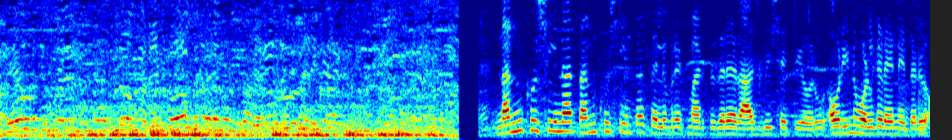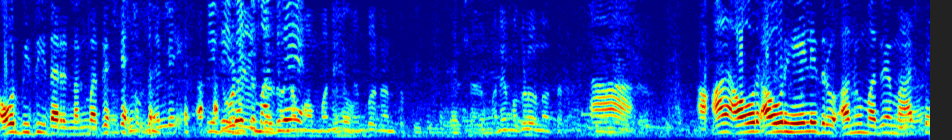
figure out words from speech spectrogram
Deus. ನನ್ ಖುಷಿನ ತನ್ ಖುಷಿ ಅಂತ ಸೆಲೆಬ್ರೇಟ್ ಮಾಡ್ತಿದ್ದಾರೆ ರಾಜ್ವಿ ಶೆಟ್ಟಿ ಅವರು. ಅವ್ರು ಇನ್ನು ಒಳಗಡೆನೆ ಇದ್ದಾರೆ ಅವ್ರು ಬಿಸಿ ಇದ್ದಾರೆ ನನ್ನ ಮದುವೆ ಕೆಲಸದಲ್ಲಿ ಇದು ಇವತ್ತು ಮದುವೆ ನಮ್ಮ ಮನೆ ಮೆಂಬರ್ ಅಂತ ಪ್ರೀತಿ ಮನೆ ಮಗಳು ಅನ್ನೋ ತರ ಹಾ. ಅವ್ರು ಅವ್ರು ಹೇಳಿದ್ರು ಅನು ಮದ್ವೆ ಮಾಡ್ಸೇ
